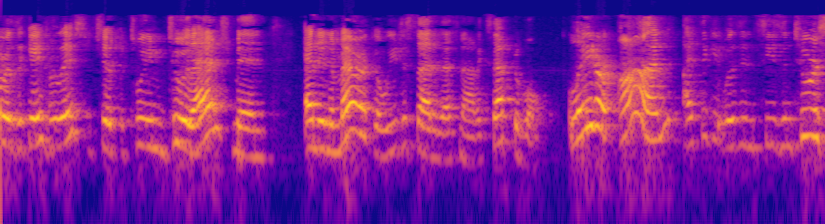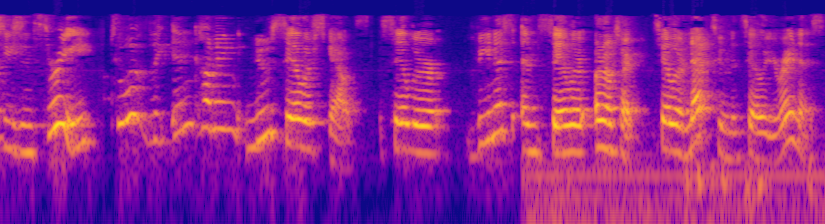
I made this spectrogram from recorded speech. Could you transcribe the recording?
was a gay relationship between two of the henchmen, and in America, we decided that's not acceptable. Later on, I think it was in season two or season three, two of the incoming new Sailor Scouts, Sailor Venus and Sailor, oh no, I'm sorry, Sailor Neptune and Sailor Uranus,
